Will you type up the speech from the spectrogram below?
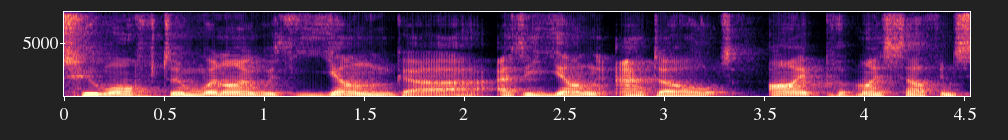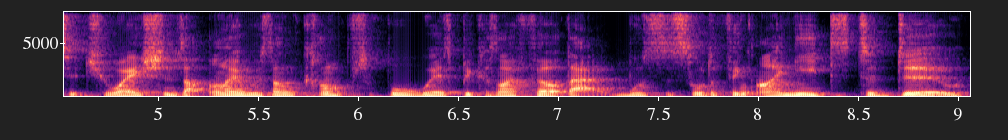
too often when I was younger, as a young adult, I put myself in situations that I was uncomfortable with because I felt that was the sort of thing I needed to do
